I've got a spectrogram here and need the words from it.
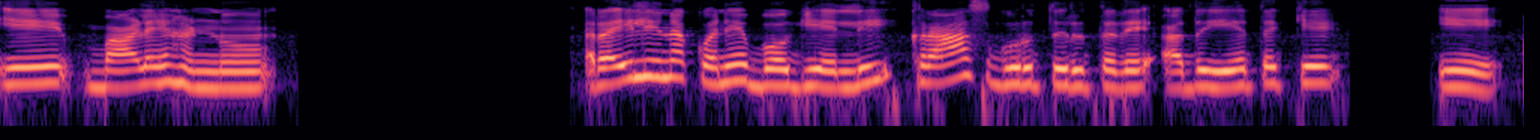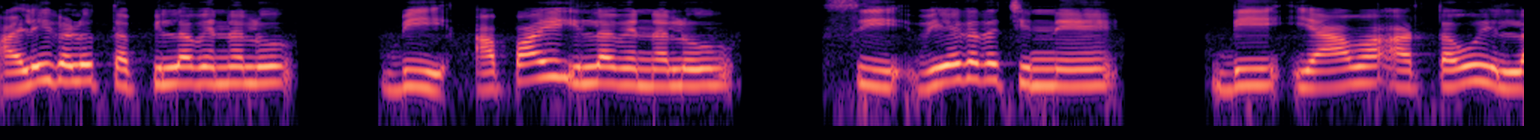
ಎ, ಬಾಳೆಹಣ್ಣು. ರೈಲಿನ ಕೊನೆ ಬೋಗಿಯಲ್ಲಿ ಕ್ರಾಸ್ ಗುರುತಿರುತ್ತದೆ. ಅದು ಏತಕ್ಕೆ? ಎ, ಅಳಿಗಳು ತಪ್ಪಿಲ್ಲವೆನ್ನಲು. ಬಿ, ಅಪಾಯ ಇಲ್ಲವೆನ್ನಲು. ಸಿ, ವೇಗದ ಚಿಹ್ನೆ. ಡಿ, ಯಾವ ಅರ್ಥವೂ ಇಲ್ಲ.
